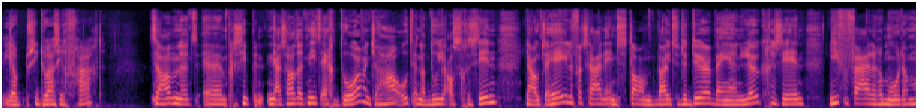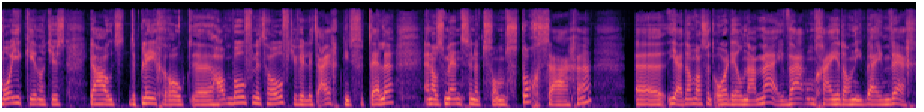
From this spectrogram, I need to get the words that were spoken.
jouw situatie gevraagd? Ze hadden het uh, in principe, nou, ze hadden het niet echt door, want je mhm. houdt, en dat doe je als gezin. Je houdt de hele façade in stand. Buiten de deur ben je een leuk gezin, lieve vader en moeder, mooie kindertjes. Je houdt de pleger ook de hand boven het hoofd. Je wil het eigenlijk niet vertellen. En als mensen het soms toch zagen. Uh, ja, dan was het oordeel naar mij. Waarom ga je dan niet bij hem weg?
